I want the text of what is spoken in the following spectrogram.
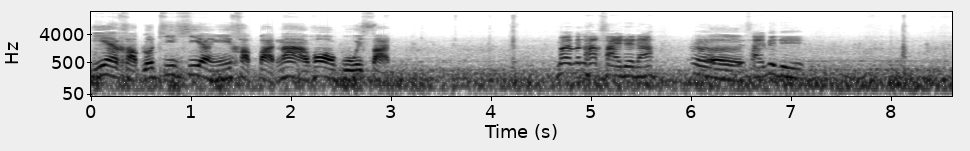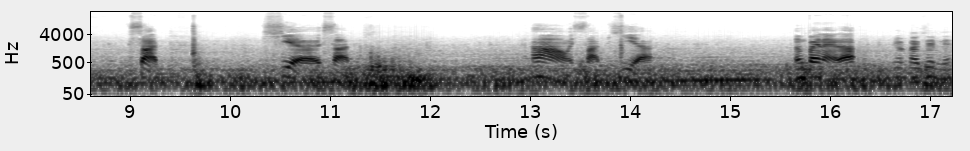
เฮียขับรถที่เคี้ยอย่างงี้ขับปาดหน้าพ่อกูไอสัตว์ ไม่มันหักใส่เลยนะ เอเอออนิสัยไม่ดี สัตว์เชี่ยไอสัตว์ห้าวไอสัตว์เชี่ยมันไปไหนละเนี่ยไปเส้นนี้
